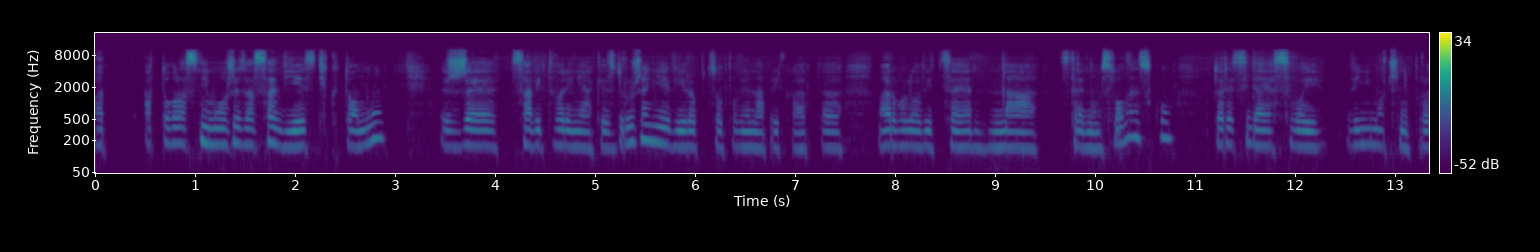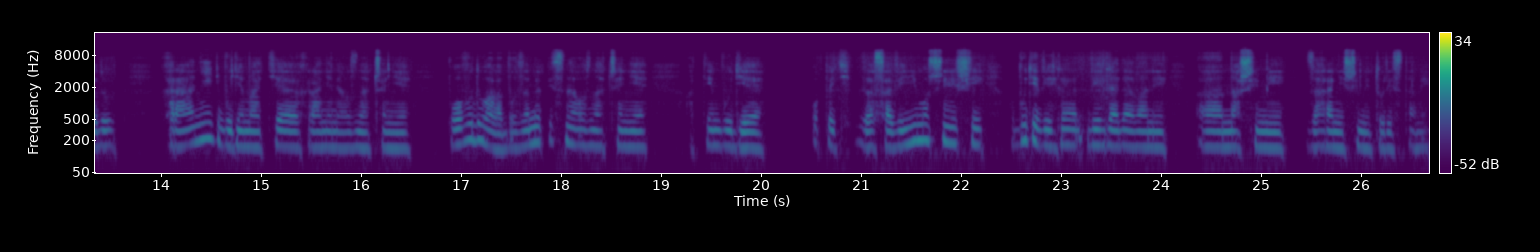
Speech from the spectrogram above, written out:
A, a to vlastne môže zasa viesť k tomu, že sa vytvorí nejaké združenie výrobcov, poviem napríklad e, Marhuľovice na strednom Slovensku, ktoré si dajú svoj vynimočný produkt chrániť, bude mať e, chránené označenie pôvodu alebo zemepisné označenie a tým bude opäť zasa výnimočnejší a bude vyhľadávaný e, našimi zahraničnými turistami.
